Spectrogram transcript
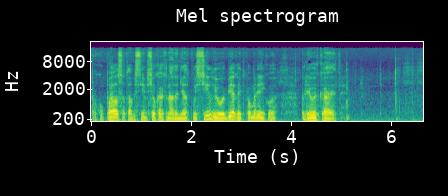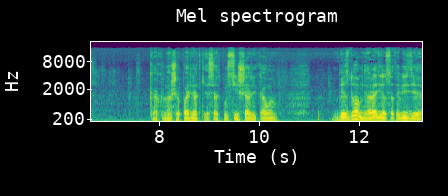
покупался там с ним, все как надо, не отпустил его, бегать помаленьку привыкает. Как в нашей порядке, если отпустить шарик, а он бездомный, родился-то везде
